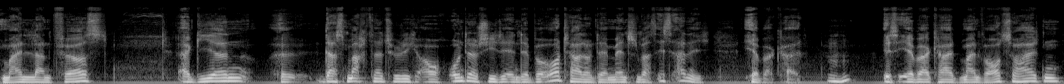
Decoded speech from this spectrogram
Mein Land first agieren. Äh, das macht natürlich auch Unterschiede in der Beurteilung der Menschen. Was ist eigentlich Ehrbarkeit? Mhm. Ist Ehrbarkeit, mein Wort zu halten?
